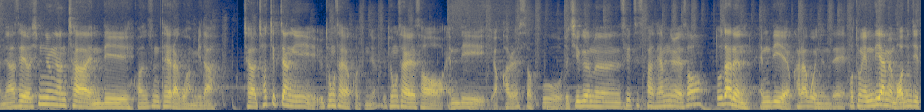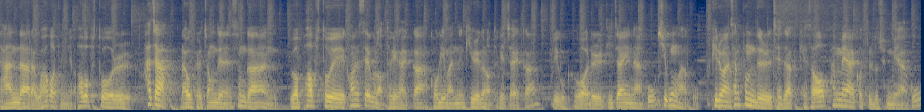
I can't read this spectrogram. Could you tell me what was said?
안녕하세요. 16년차 MD 권순태라고 합니다. 제가 첫 직장이 유통사였거든요. 유통사에서 MD 역할을 했었고 지금은 스위트스팟에 합류해서 또 다른 MD의 역할을 하고 있는데 보통 MD 하면 뭐든지 다 한다라고 하거든요. 팝업 스토어를 하자라고 결정되는 순간 이 팝업 스토어의 컨셉은 어떻게 갈까? 거기 맞는 기획은 어떻게 짤까? 그리고 그거를 디자인하고 시공하고 필요한 상품들을 제작해서 판매할 것들도 준비하고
